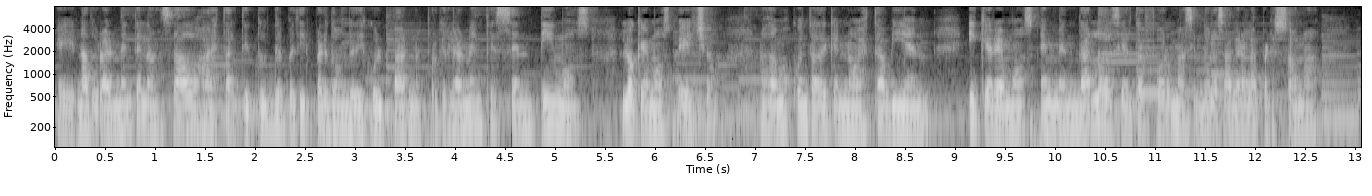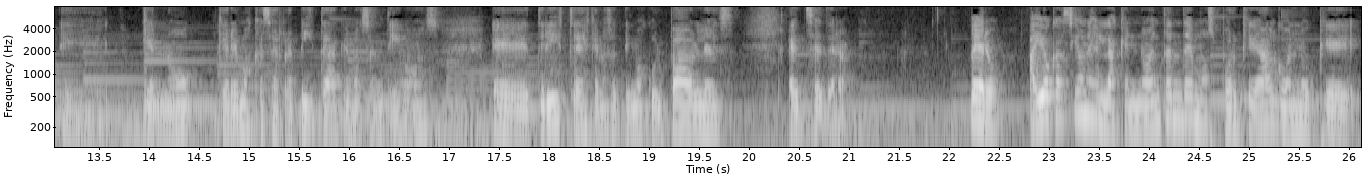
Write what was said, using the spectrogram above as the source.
eh, naturalmente lanzados a esta actitud de pedir perdón, de disculparnos, porque realmente sentimos lo que hemos hecho, nos damos cuenta de que no está bien y queremos enmendarlo de cierta forma, haciéndole saber a la persona eh, que no queremos que se repita, que nos sentimos eh, tristes, que nos sentimos culpables, etc. Pero hay ocasiones en las que no entendemos por qué algo en lo que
